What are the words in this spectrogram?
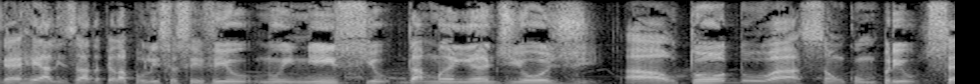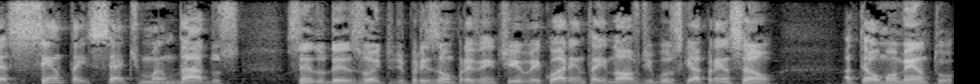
é realizada pela Polícia Civil no início da manhã de hoje. Ao todo, a ação cumpriu 67 mandados sendo 18 de prisão preventiva e 49 de busca e apreensão. Até o momento,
